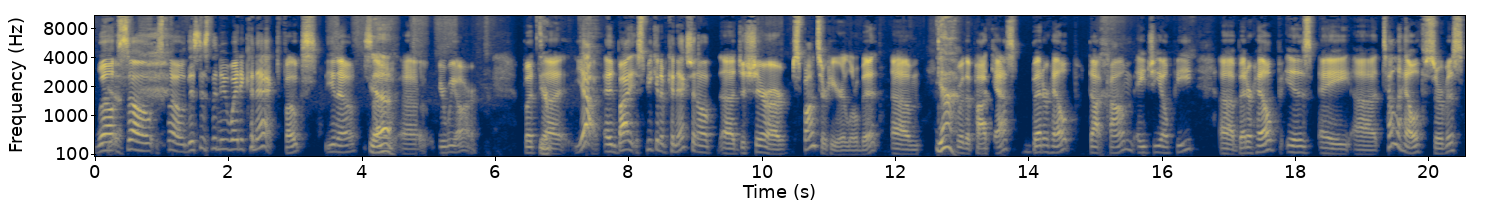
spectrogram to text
Well, yeah. so so this is the new way to connect, folks. You know, so yeah. uh, here we are. But yeah. Uh, yeah, and by speaking of connection, I'll uh, just share our sponsor here a little bit. Um, yeah, for the podcast, BetterHelp.com, H E L P. Uh, BetterHelp is a uh, telehealth service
